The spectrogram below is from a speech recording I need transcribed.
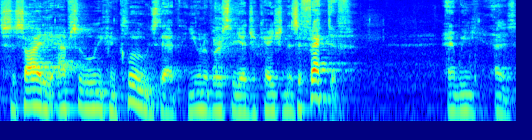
society absolutely concludes that university education is effective. And we, as,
